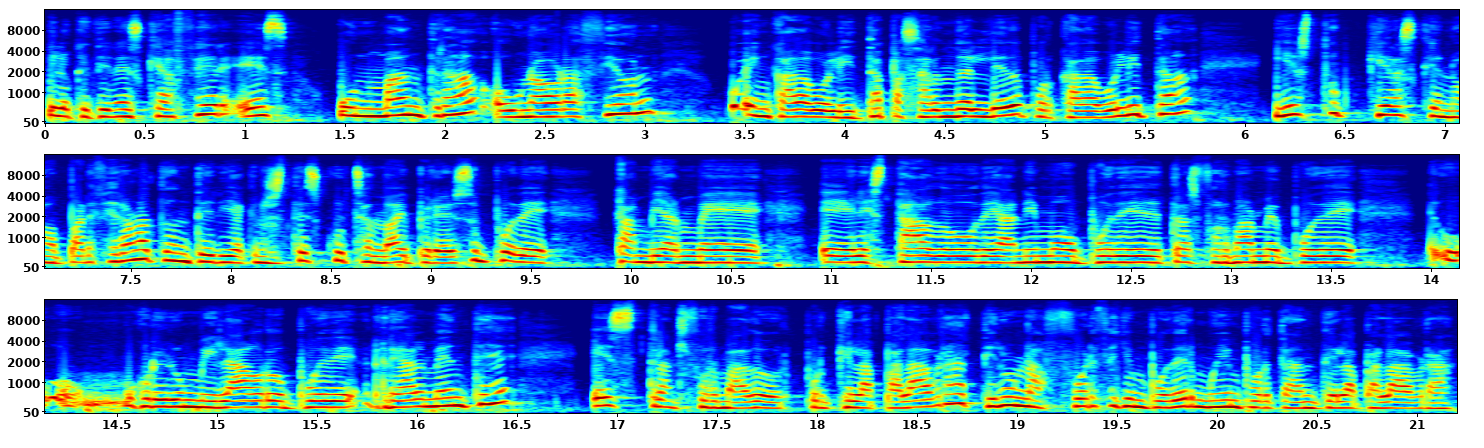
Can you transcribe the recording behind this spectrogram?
y lo que tienes que hacer es un mantra o una oración en cada bolita, pasando el dedo por cada bolita, y esto quieras que no, parecerá una tontería que nos esté escuchando, ay, pero eso puede cambiarme el estado de ánimo, puede transformarme, puede ocurrir un milagro, puede realmente es transformador, porque la palabra tiene una fuerza y un poder muy importante, la palabra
